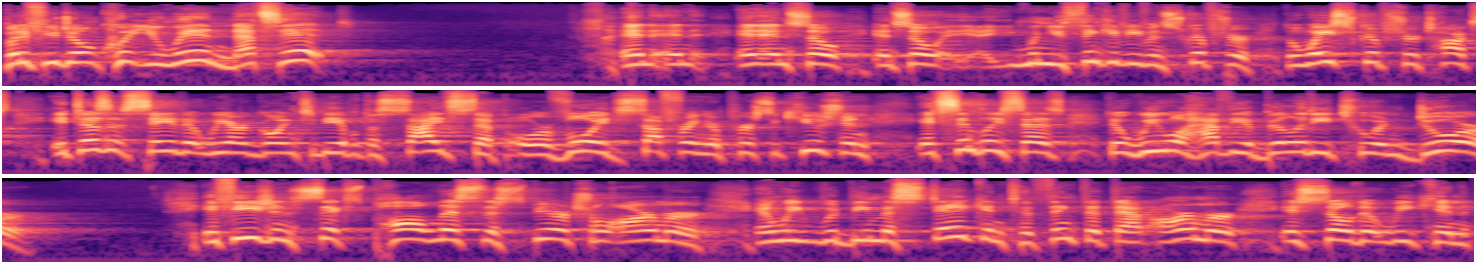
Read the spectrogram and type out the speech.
but if you don't quit, you win. That's it. And, and, and, and, so, and so eh, when you think of even scripture, the way scripture talks, it doesn't say that we are going to be able to sidestep or avoid suffering or persecution. It simply says that we will have the ability to endure. Ephesians 6, Paul lists the spiritual armor, and we would be mistaken to think that that armor is so that we can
